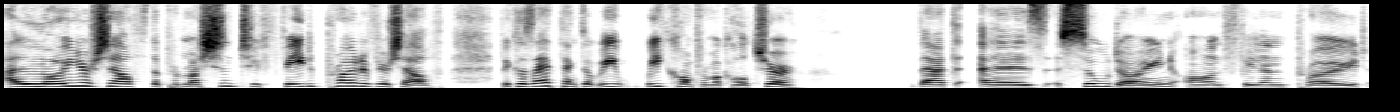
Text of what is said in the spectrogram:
Allow yourself the permission to feel proud of yourself. Because I think that we we come from a culture that is so down on feeling proud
